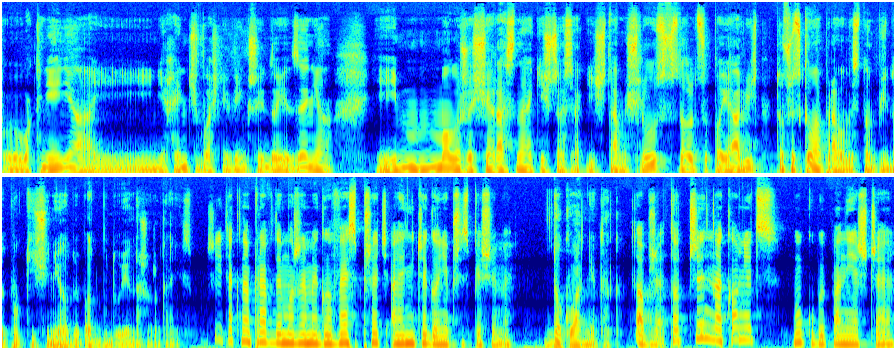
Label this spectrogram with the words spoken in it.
łaknienia i niechęci właśnie większej do jedzenia i może się raz na jakiś czas jakiś tam śluz w stolcu pojawić. To wszystko ma prawo wystąpić, dopóki się nie od- odbuduje nasz organizm. Czyli tak naprawdę możemy go wesprzeć, ale niczego nie przyspieszymy. Dokładnie tak. Dobrze, to czy na koniec mógłby Pan jeszcze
